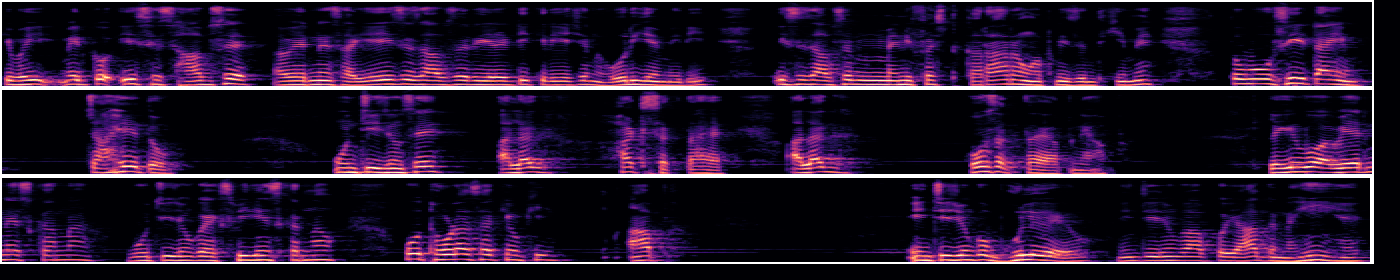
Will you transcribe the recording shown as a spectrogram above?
कि भाई, मेरे को इस हिसाब से अवेयरनेस आई है, इस हिसाब से रियलिटी क्रिएशन हो रही है मेरी, इस हिसाब से मैं मैनिफेस्ट करा रहा हूँ अपनी ज़िंदगी में तो वो उसी टाइम चाहे तो उन चीज़ों से अलग हट सकता है, अलग हो सकता है अपने आप। लेकिन वो अवेयरनेस करना, वो चीज़ों को एक्सपीरियंस करना, वो थोड़ा सा क्योंकि आप इन चीज़ों को भूल गए हो, इन चीज़ों का आपको याद नहीं है,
